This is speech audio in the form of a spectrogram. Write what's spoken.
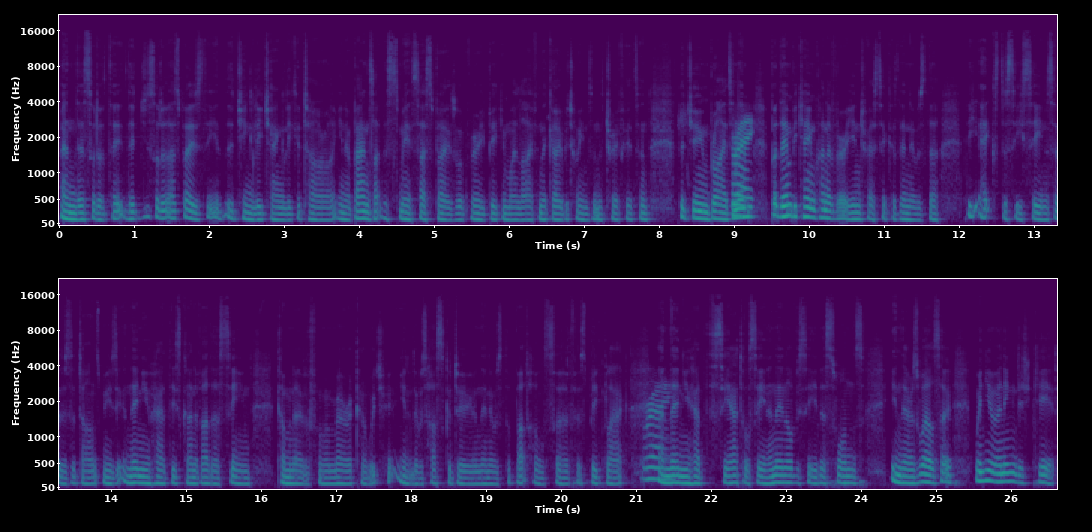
and the sort of the, the sort of I suppose the the jingly jangly guitar. You know, bands like the Smiths, I suppose, were very big in my life, and the Go Betweens and the Triffids and the June Brides. Right. Then, but then became kind of very interested because then there was the the ecstasy scene, so there's the dance music, and then you had this kind of other scene coming over from America, which you know there was Husker Du, and then there was the Butthole Surfers, Big Black, right. and then you had the Seattle scene, and then obviously the Swans in there as well. So when you're an English kid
